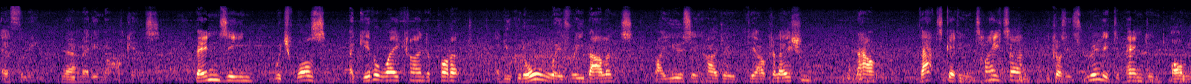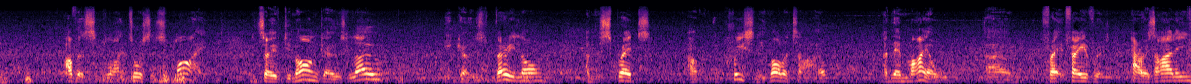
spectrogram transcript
ethylene yeah. in many markets. Benzene, which was a giveaway kind of product, and you could always rebalance by using hydrodealkylation, now that's getting tighter because it's really dependent on other supply, sources of supply. And so if demand goes low, it goes very long, and the spreads are increasingly volatile. And then my old um, favourite, paraxylene,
